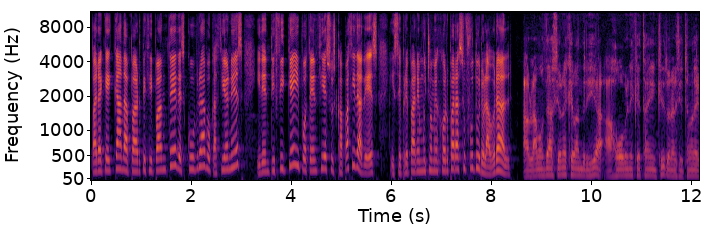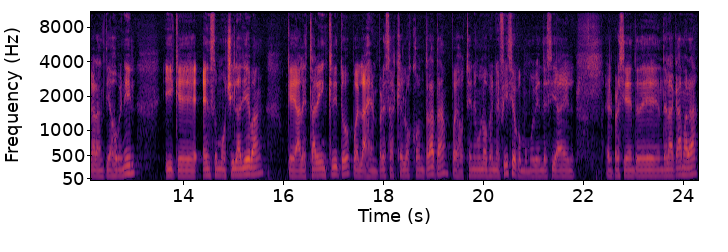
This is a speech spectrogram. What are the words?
para que cada participante descubra vocaciones, identifique y potencie sus capacidades y se prepare mucho mejor para su futuro laboral. Hablamos de acciones que van dirigidas a jóvenes que están inscritos en el sistema de garantía juvenil y que en su mochila llevan que al estar inscritos, pues las empresas que los contratan, pues obtienen unos beneficios, como muy bien decía el, el presidente de, de, la Cámara,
